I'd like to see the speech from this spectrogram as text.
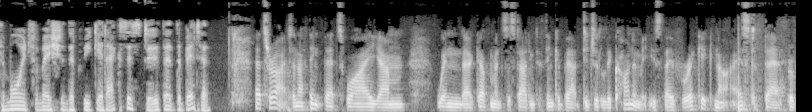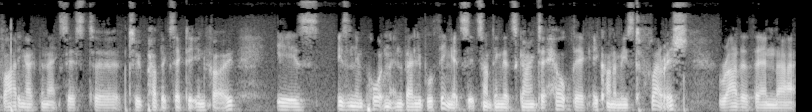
the more information that we get access to, the, the better. That's right, and I think that's why um, when governments are starting to think about digital economies, they've recognised that providing open access to, to public sector info is is an important and valuable thing. It's it's something that's going to help their economies to flourish rather than uh,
